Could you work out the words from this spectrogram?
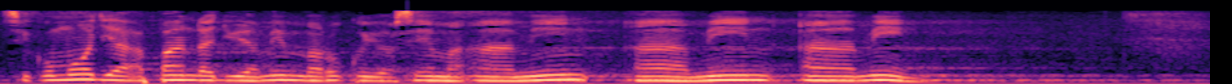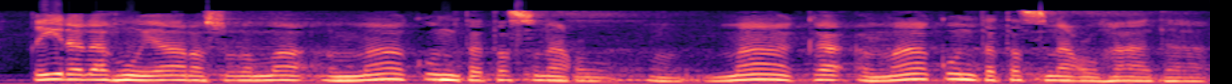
siku moja apanda juu ya mimbar huku yosema amin amin amin. قيل له يا رسول الله ما كنت تصنع ما ما كنت تصنع هذا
